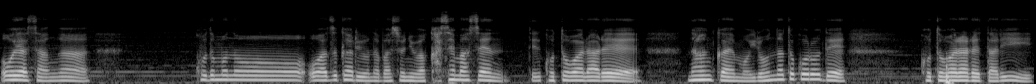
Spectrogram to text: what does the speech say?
大家さんが子供のお預かるような場所には貸せませんって断られ何回もいろんなところで断られたり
